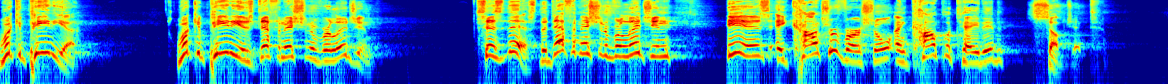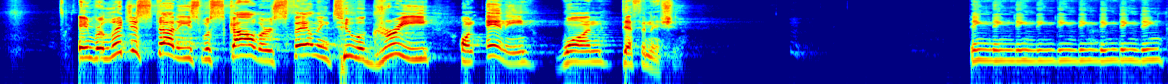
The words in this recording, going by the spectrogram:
Wikipedia. Wikipedia's definition of religion says this the definition of religion is a controversial and complicated subject. In religious studies, with scholars failing to agree on any one definition. Ding, ding, ding, ding, ding, ding, ding, ding, ding.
